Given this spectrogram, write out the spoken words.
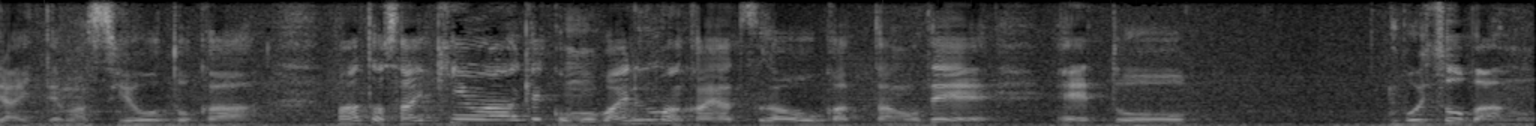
開いてますよとか、まあ、あと最近は結構モバイルのまあ開発が多かったので、えっとボイスオーバーの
